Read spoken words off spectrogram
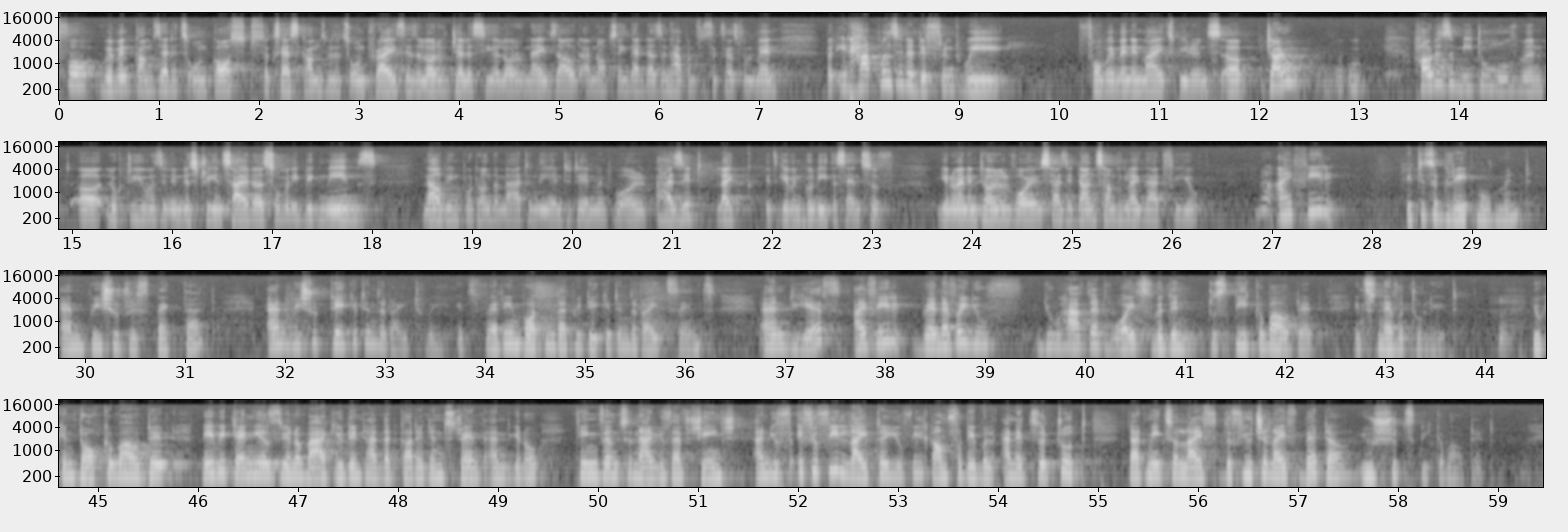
for women comes at its own cost. Success comes with its own price. There's a lot of jealousy, a lot of knives out. I'm not saying that doesn't happen for successful men, but it happens in a different way for women, in my experience. Uh, Charu, how does the Me Too movement uh, look to you as an industry insider? So many big names now being put on the mat in the entertainment world. Has it, like, it's given Guneet a sense of, you know, an internal voice? Has it done something like that for you? No, I feel it is a great movement and we should respect that and we should take it in the right way. It's very important that we take it in the right sense. And yes, I feel whenever you, you have that voice within to speak about it, it's never too late. Hmm. You can talk about it. Maybe 10 years you know, back, you didn't have that courage and strength, and you know, things and scenarios have changed. And you, if you feel lighter, you feel comfortable, and it's the truth that makes your life, the future life better, you should speak about it.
